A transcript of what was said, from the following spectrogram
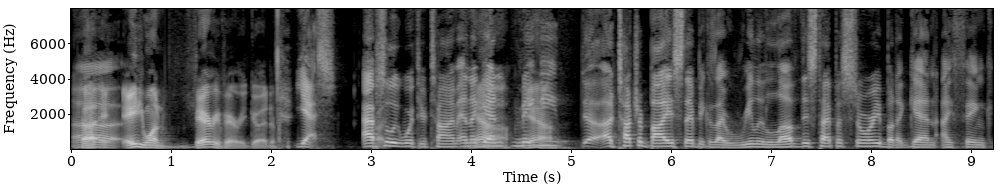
uh, Uh, 81, very very good. Yes. Absolutely worth your time. And again, Yeah, maybe uh a touch of bias there because I really love this type of story. But again, I think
